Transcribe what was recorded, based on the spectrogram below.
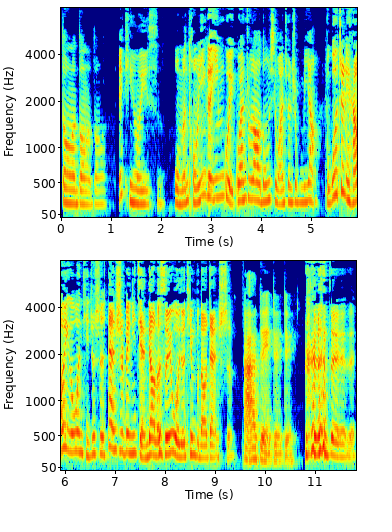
懂了，懂了，懂了。哎，挺有意思的。我们同一个音轨关注到的东西完全是不一样。不过这里还有一个问题，就是但是被你剪掉了，所以我就听不到但是。啊，对对对，对对 对，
